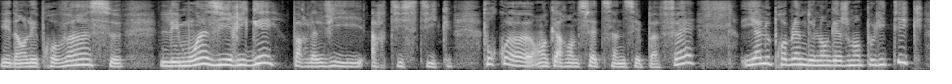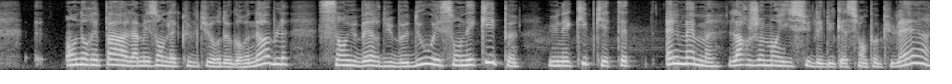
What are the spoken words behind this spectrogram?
et dans les provinces les moins irriguées par la vie artistique. Pourquoi en 47 ça ne s'est pas fait? Il y a le problème de l'engagement politique. On n'aurait pas la Maison de la Culture de Grenoble sans Hubert Dubedou et son équipe, une équipe qui était elle-même largement issue de l'éducation populaire,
